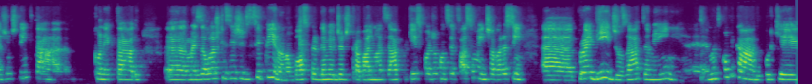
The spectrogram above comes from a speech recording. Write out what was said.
a gente tem que estar tá conectado. Uh, mas é lógico que exige disciplina, não posso perder meu dia de trabalho no WhatsApp, porque isso pode acontecer facilmente. Agora, assim, uh, proibir de usar também é muito complicado, porque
